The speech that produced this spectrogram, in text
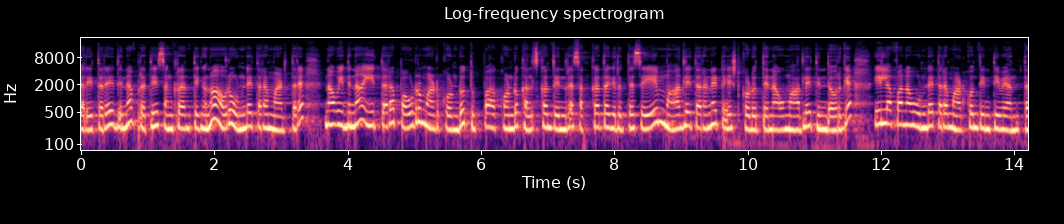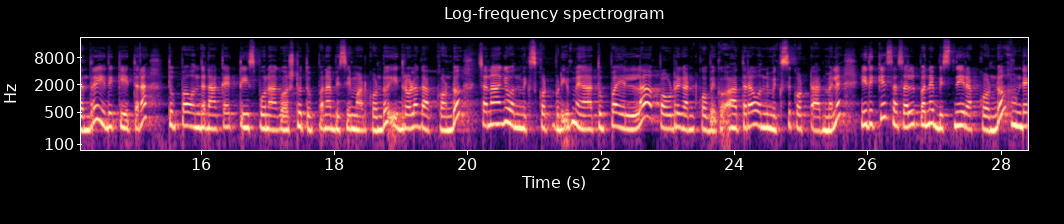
ಕರೀತಾರೆ. ಇದನ್ನು ಪ್ರತಿ ಸಂಕ್ರಾಂತಿಗೂ ಅವರು ಉಂಡೆ ಥರ ಮಾಡ್ತಾರೆ. ನಾವು ಇದನ್ನು ಈ ಥರ ಪೌಡ್ರ್ ಮಾಡಿಕೊಂಡು, ತುಪ್ಪ ಹಾಕ್ಕೊಂಡು ಕಲ್ಸ್ಕೊಂಡು ತಿಂದರೆ ಸಖತ್ತಾಗಿರುತ್ತೆ. ಸೇಮ್ ಮಾದಲಿ ಥರನೇ ಟೇಸ್ಟ್ ಕೊಡುತ್ತೆ ನಾವು ಮಾದಲಿ ತಿಂದವ್ರಿಗೆ. ಇಲ್ಲಪ್ಪ, ನಾವು ಉಂಡೆ ಥರ ಮಾಡ್ಕೊಂಡು ತಿಂತೀವಿ ಅಂತಂದರೆ ಇದಕ್ಕೆ ಈ ಥರ ತುಪ್ಪ ಒಂದು ನಾಲ್ಕೈದು ಟೀ ಸ್ಪೂನ್ ಆಗುವಷ್ಟು ತುಪ್ಪನ ಬಿಸಿ ಮಾಡಿಕೊಂಡು, ಇದ್ರೊಳಗೆ ಹಾಕ್ಕೊಂಡು ಚೆನ್ನಾಗಿ ಒಂದು ಮಿಕ್ಸ್ ಕೊಟ್ಬಿಡಿ. ತುಪ್ಪ ಎಲ್ಲ ಪೌಡ್ರಿಗೆ ಅಂಟ್ಕೋಬೇಕು. ಆ ಥರ ಒಂದು ಮಿಕ್ಸ್ ಕೊಟ್ಟಾದಮೇಲೆ ಇದಕ್ಕೆ ಸ, ಸ್ವಲ್ಪನೇ ಬಿಸಿನೀರು ಹಾಕ್ಕೊಂಡು ಉಂಡೆ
